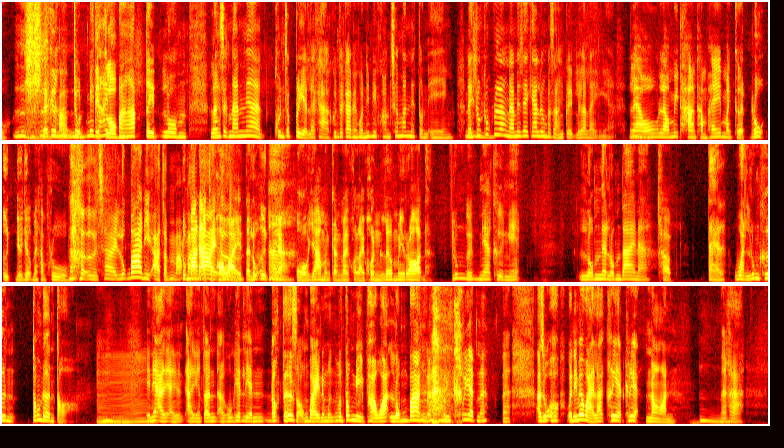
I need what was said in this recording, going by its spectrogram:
แล้วคือมันหยุดไม่ได้ติดลมปั๊บติดลม หลังจากนั้นเนี่ยคุณจะเปลี่ยนเลยค่ะ คุณจะกลายเป็นคนที่มีความเชื่อมั่นในตนเอง ในทุก ๆ เรื่องนะไม่ใช่แค่เรื่องภาษาอังกฤษหรืออะไรอย่างเงี้ยแล้วแล้วมีทางทำให้มันเกิดลูกอึดเยอะๆไหมครับครูเออใช่ลูกบ้านี่อาจจะมาลูกบ้านมอาจจะพอไหวเแต่ลูกอึดเนี่ยอ่าโอ้ยากเหมือนกันหลายคนหลายคนเริ่มไม่รอด ลูกอึดเนี่ยคืออย่างงี้ล้มเนี่ยล้มได้นะครับ แต่วันรุ่งขึ้นต้องเดินต่อ อืม อย่างนี้อ่านอ่านอ่านอย่างตอนอะครูเคสเรียนด็อกเตอร์สองใบนะมึงมันต้องมีภาวะล้มบ้างนะมันเครียดนะนะอะสมมุติโอ้วันนี้ไม่ไหวละเครียดเครียดนอนอืมนะคะ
